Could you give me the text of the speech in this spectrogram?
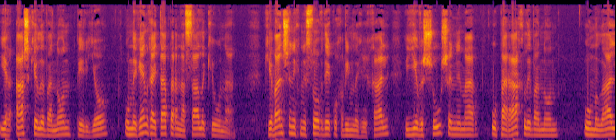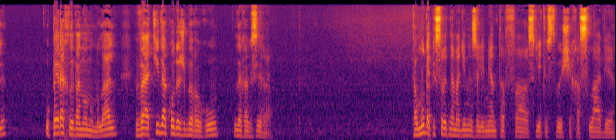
ירעש כלבנון פריו, ומהן הייתה פרנסה לכהונה. כיוון שנכנסו עובדי כוכבים להיכל, יבשו, שנאמר, ופרח לבנון אומלל, ופרח לבנון אומלל, ועתיד הקודש ברוך הוא להחזירה. Талмуд описывает нам один из элементов, свидетельствующих о славе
